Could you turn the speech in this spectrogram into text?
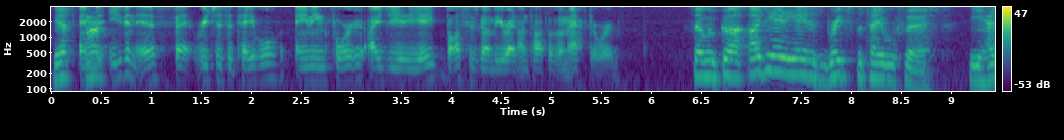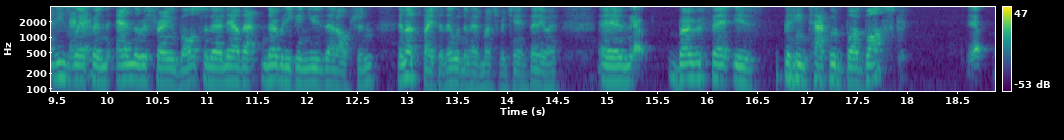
Yep. And All right. even if Fett reaches the table aiming for IG88, Boss is going to be right on top of him afterward. So we've got IG88 has breached the table first. He has his Mhm. weapon and the restraining bolt. So now, now that nobody can use that option, and let's face it, they wouldn't have had much of a chance anyway. And No. Boba Fett is being tackled by Bossk. Yep.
